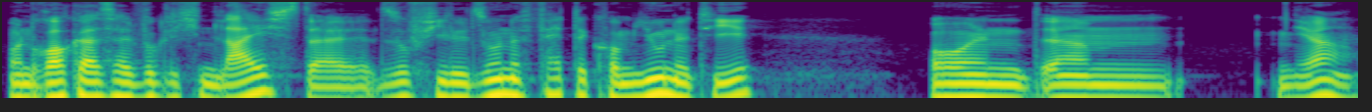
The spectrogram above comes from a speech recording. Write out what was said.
und Rocker ist halt wirklich ein Lifestyle, so viel, so eine fette Community und ähm, ja,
